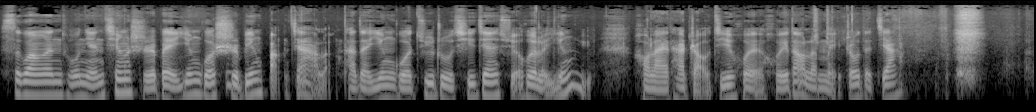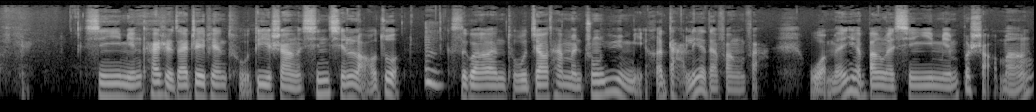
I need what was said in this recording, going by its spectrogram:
斯光恩图年轻时被英国士兵绑架了，他在英国居住期间学会了英语，后来他找机会回到了美洲的家。新移民开始在这片土地上辛勤劳作。嗯斯光恩图教他们种玉米和打猎的方法。我们也帮了新移民不少忙。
